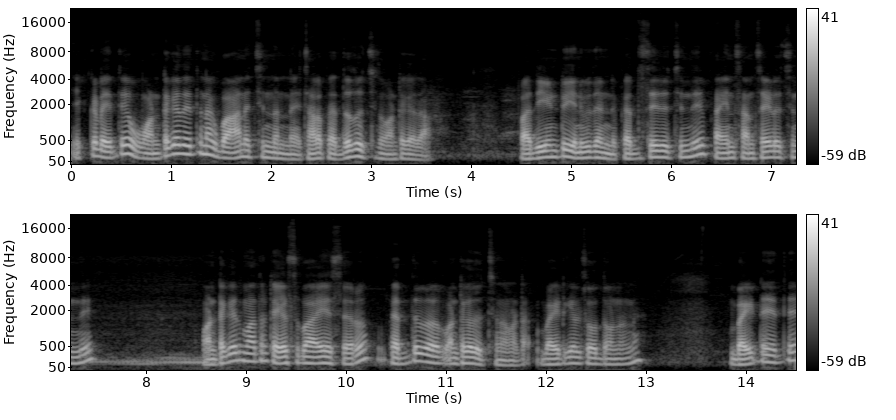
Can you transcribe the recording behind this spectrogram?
ఇక్కడైతే వంటగది అయితే నాకు బాగా నచ్చిందండి. చాలా పెద్దది వచ్చింది వంటగది. పది ఇంటూ ఎనిమిది అండి. పెద్ద సైజ్ వచ్చింది పైన సన్ సైడ్ వచ్చింది. వంటగది మాత్రం టైల్స్ బాగా వేసారు పెద్ద వంటగది వచ్చింది అనమాట బయటకు వెళ్ళి చూద్దాం అండి బయట అయితే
